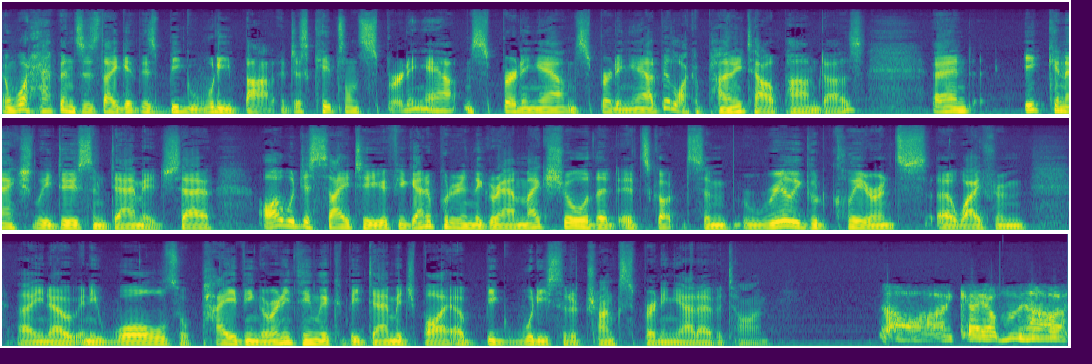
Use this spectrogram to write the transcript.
and what happens is they get this big woody butt. It just keeps on spreading out and spreading out and spreading out, a bit like a ponytail palm does, and it can actually do some damage. So I would just say to you, if you're going to put it in the ground, make sure that it's got some really good clearance away from, uh, you know, any walls or paving or anything that could be damaged by a big woody sort of trunk spreading out over time. Oh, okay. I'm, uh,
